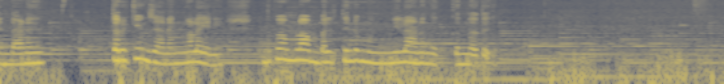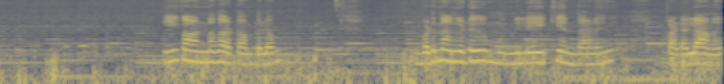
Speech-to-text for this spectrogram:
എന്താണ്? ഇത്രയ്ക്കും ജനങ്ങളെ ഇനി. ഇതിപ്പോ നമ്മൾ അമ്പലത്തിന്റെ മുന്നിലാണ് നിൽക്കുന്നത് ഈ കാണുന്നതാട്ടോ അമ്പലം. ഇവിടെ നിന്ന് അങ്ങോട്ട് മുന്നിലേക്ക് എന്താണ്? കടലാണ്.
